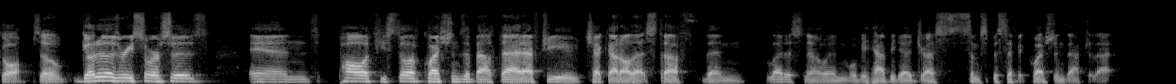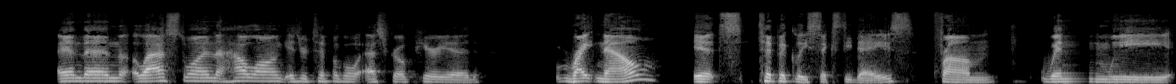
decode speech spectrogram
Cool. So go to those resources and Paul, if you still have questions about that after you check out all that stuff, then let us know and we'll be happy to address some specific questions after that. And then last one, how long is your typical escrow period? Right now, it's typically 60 days from when we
